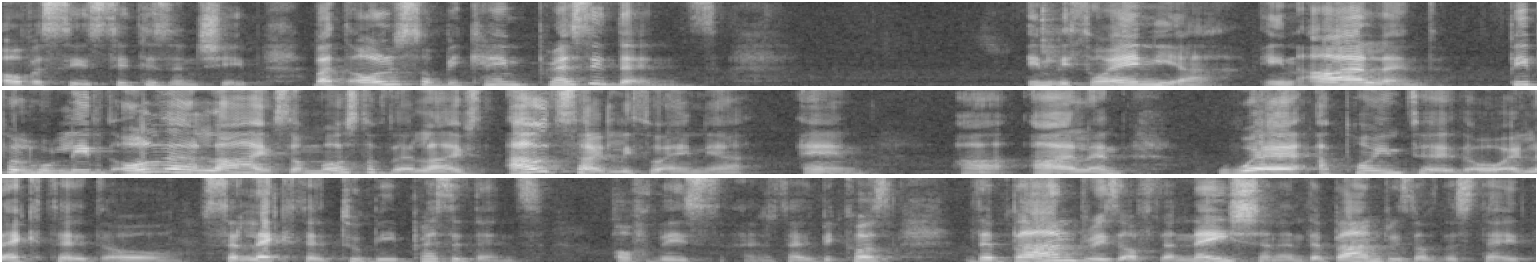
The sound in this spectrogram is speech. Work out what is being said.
overseas citizenship, but also became presidents in Lithuania, in Ireland, people who lived all their lives, or most of their lives, outside Lithuania and uh, Ireland, were appointed or elected or selected to be presidents of this state because the boundaries of the nation and the boundaries of the state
